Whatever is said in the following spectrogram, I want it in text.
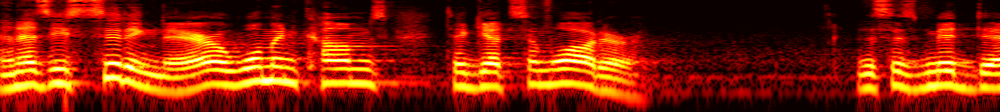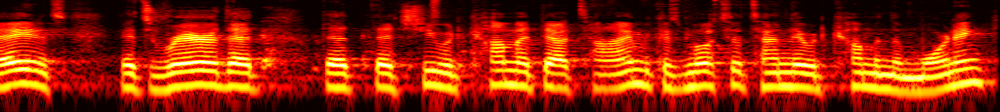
And as he's sitting there, a woman comes to get some water. This is midday, and it's, it's rare that, that, that she would come at that time because most of the time they would come in the morning.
